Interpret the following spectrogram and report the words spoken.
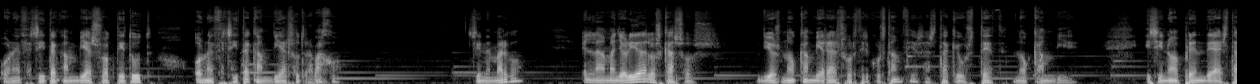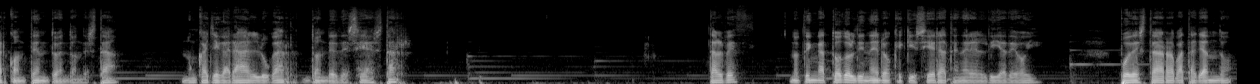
O necesita cambiar su actitud o necesita cambiar su trabajo. Sin embargo, en la mayoría de los casos, Dios no cambiará sus circunstancias hasta que usted no cambie. Y si no aprende a estar contento en donde está, nunca llegará al lugar donde desea estar. Tal vez no tenga todo el dinero que quisiera tener el día de hoy. Puede estar batallando,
